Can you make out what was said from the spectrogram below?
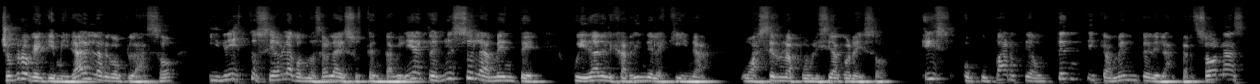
yo creo que hay que mirar el largo plazo y de esto se habla cuando se habla de sustentabilidad. Entonces, no es solamente cuidar el jardín de la esquina o hacer una publicidad con eso, es ocuparte auténticamente de las personas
